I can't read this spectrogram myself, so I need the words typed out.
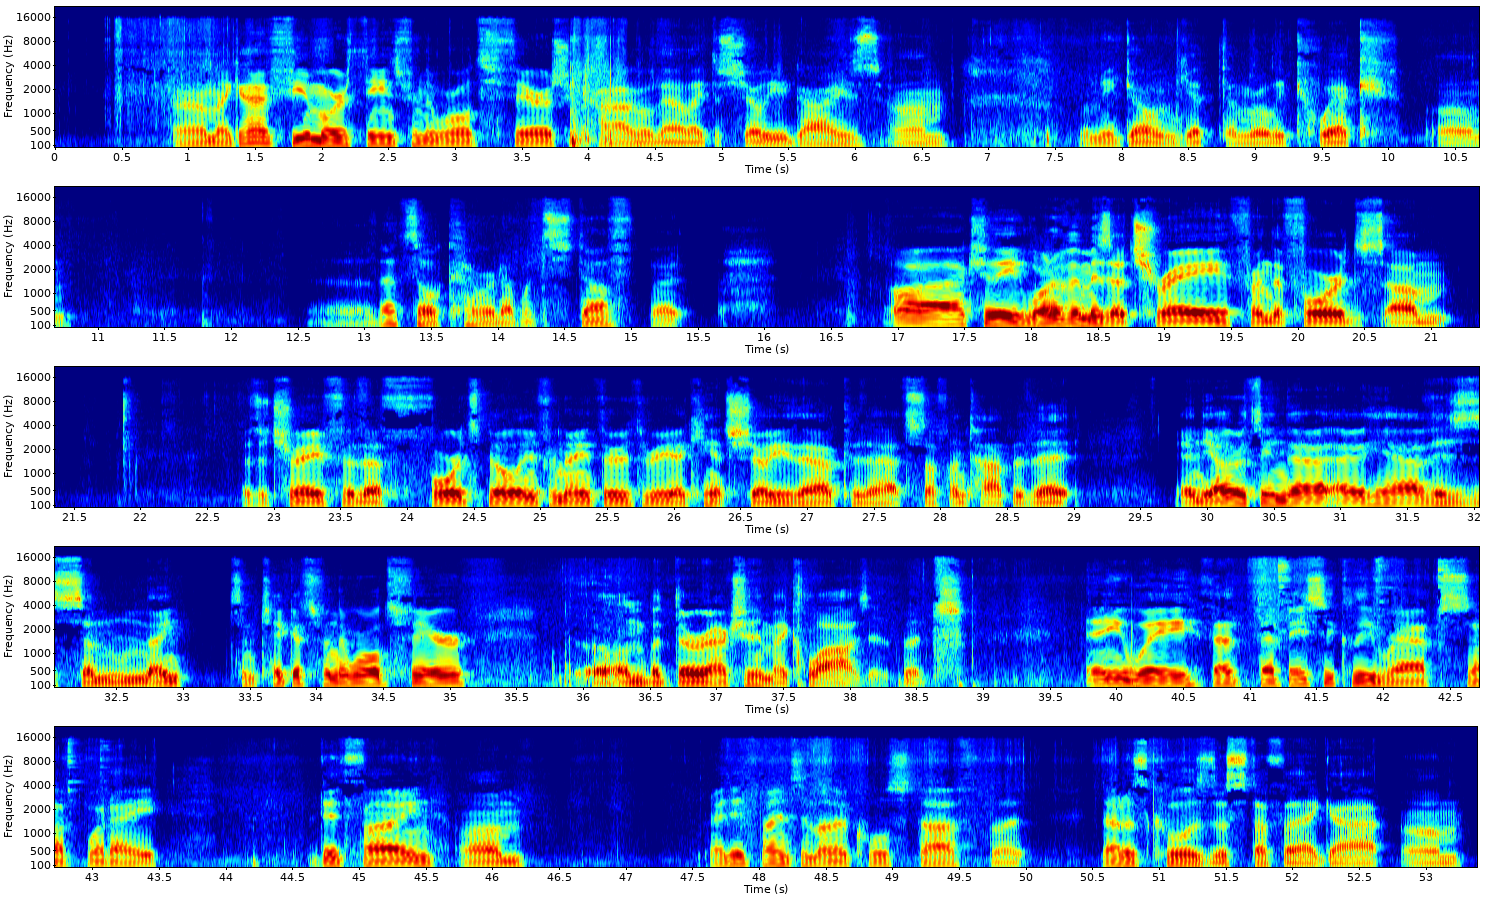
um, I got a few more things from the World's Fair of Chicago that I'd like to show you guys. Um, let me go and get them really quick. Um, uh, that's all covered up with stuff, but oh, actually, one of them is a tray from the Ford's um, there's a tray for the Ford's building from 933. I can't show you that because I had stuff on top of it. And the other thing that I have is some nine, some tickets from the World's Fair. Um, but they're actually in my closet. But anyway, that that basically wraps up what I did find. Um, I did find some other cool stuff, but not as cool as this stuff that I got. Um,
